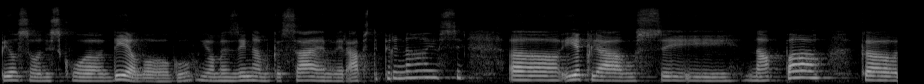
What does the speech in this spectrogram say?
pilsonisko dialogu, jo mēs zinām, ka Sājuma ir apstiprinājusi, uh, iekļāvusi napā, ka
